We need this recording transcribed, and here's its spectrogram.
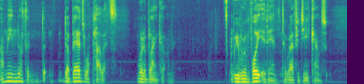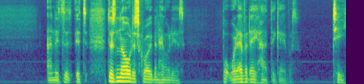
I mean, nothing. Th- Their beds were pallets with a blanket on it. We were invited in to refugee camps, and it's it's there's no describing how it is, but whatever they had, they gave us tea.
